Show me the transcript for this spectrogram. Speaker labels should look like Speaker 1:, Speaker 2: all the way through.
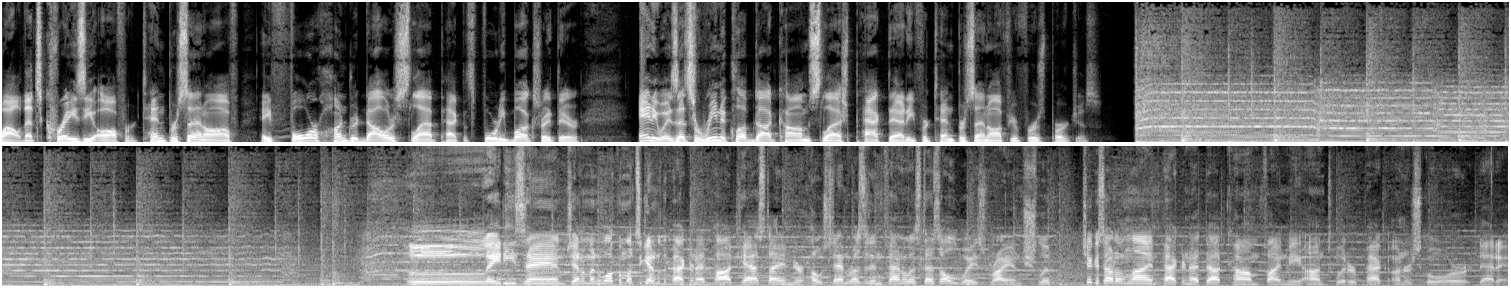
Speaker 1: Wow, that's crazy offer. 10% off a $400 slab pack. That's 40 bucks right there. Anyways, that's arenaclub.com slash packdaddy for 10% off your first purchase.
Speaker 2: Ladies and gentlemen, welcome once again to the Packernet Podcast. I am your host and resident panelist, as always, Ryan Schlipp. Check us out online, packernet.com. Find me on Twitter, pack underscore daddy.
